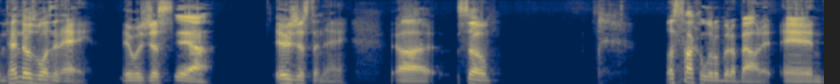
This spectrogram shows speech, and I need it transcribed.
Nintendo's was an A. It was just Yeah. it was just an A. Uh, so let's talk a little bit about it and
